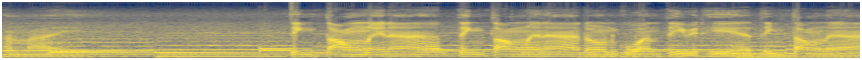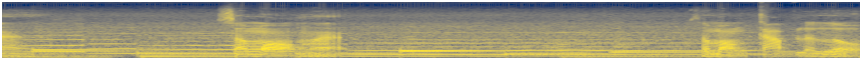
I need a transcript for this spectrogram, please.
อะไร ติงตองเลยนะ ติงตองเลยนะ โดนกวนตีไปทีติงตองเลยนะ สมองอะสมองกลับแล้วหรอ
